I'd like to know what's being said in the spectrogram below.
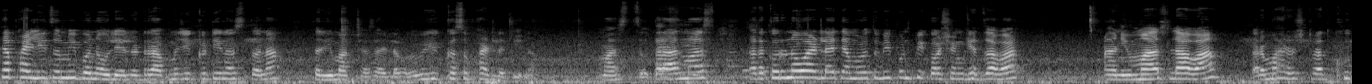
त्या फाईलीचं मी बनवलेलं ड्राफ्ट म्हणजे कठीण असतं ना. तरी मागच्या साईडला बघा. कसं फाडलं तिनं? मास्कचं तर आज मास्क आता करोना वाढलाय त्यामुळे तुम्ही पण प्रिकॉशन घेत जावा आणि मास्क लावा. कारण महाराष्ट्रात खूप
